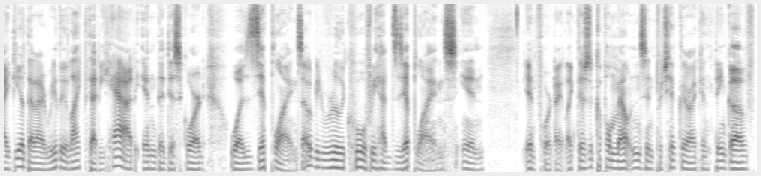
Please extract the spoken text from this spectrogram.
idea that I really liked that he had in the Discord was zip lines. That would be really cool if we had zip lines in in Fortnite. Like, there's a couple mountains in particular I can think of,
